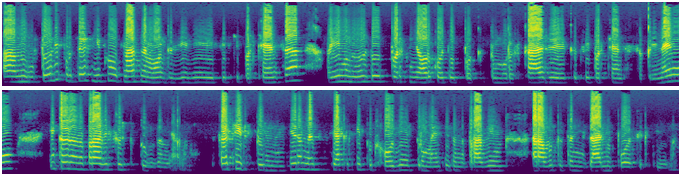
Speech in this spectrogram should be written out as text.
а, но в този процес никой от нас не може да види всички парченца, а има нужда от партньор, който пък като му разкаже какви парченца са при него и той да направи същото в замяна. Така че експериментираме с всякакви подходи и инструменти да направим работата ни заедно по-ефективна.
